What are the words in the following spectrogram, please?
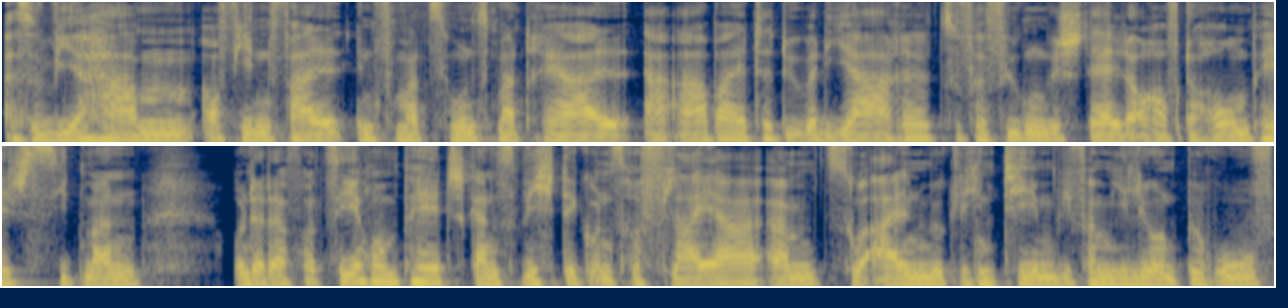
Also wir haben auf jeden Fall Informationsmaterial erarbeitet über die Jahre zur Verfügung gestellt. Auch auf der Homepage sieht man unter der VC-Homepage, ganz wichtig, unsere Flyer ähm, zu allen möglichen Themen wie Familie und Beruf,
